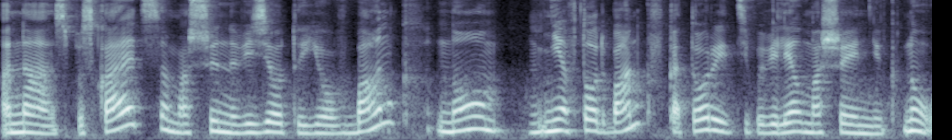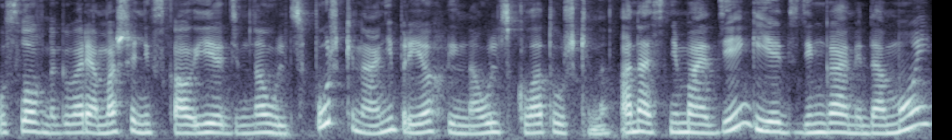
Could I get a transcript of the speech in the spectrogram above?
Она спускается, машина везет ее в банк, но не в тот банк, в который типа велел мошенник. Ну, условно говоря, мошенник сказал, едем на улицу Пушкина, они приехали на улицу Колотушкина. Она снимает деньги, едет с деньгами домой,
